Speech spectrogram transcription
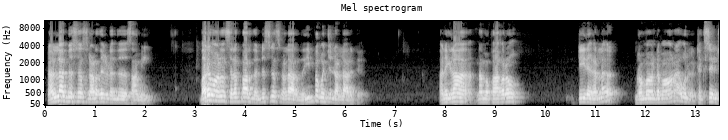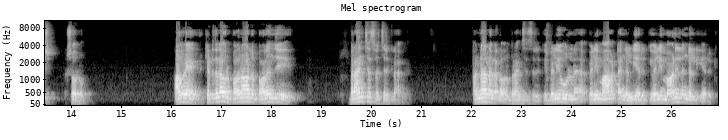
நல்லா பிஸ்னஸ் நடந்துகிட்டு இருந்தது சாமி. வருமானம் சிறப்பாக இருந்தது பிஸ்னஸ் நல்லா இருந்தது இப்போ கொஞ்சம் நல்லா இருக்கு. அன்னைக்கெல்லாம் நம்ம பார்க்குறோம் டி நகரில் பிரம்மாண்டமான ஒரு டெக்ஸ்டைல் ஷோரூம் அவங்க கிட்டத்தட்ட ஒரு பதினாலு பதினஞ்சு பிரான்ச்சஸ் வச்சுருக்கிறாங்க. அண்ணா நகரில் ஒரு பிரான்ச்சஸ் இருக்குது வெளியூரில் வெளி மாவட்டங்கள்லேயும் இருக்குது வெளி மாநிலங்கள்லேயும் இருக்குது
